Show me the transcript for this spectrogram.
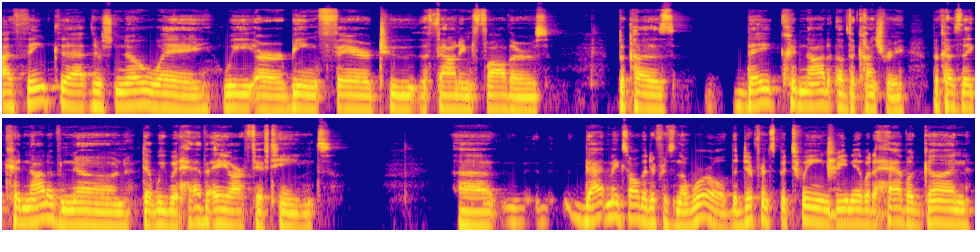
I think that there's no way we are being fair to the founding fathers because they could not of the country because they could not have known that we would have AR-15s. Uh, that makes all the difference in the world. The difference between being able to have a gun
